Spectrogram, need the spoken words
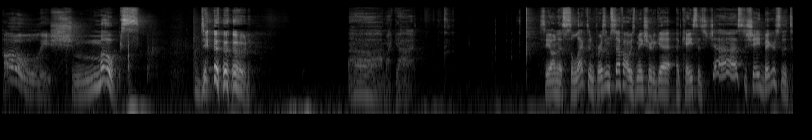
Holy smokes. Dude. Oh my god. See, on a select and prism stuff, I always make sure to get a case that's just a shade bigger so the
